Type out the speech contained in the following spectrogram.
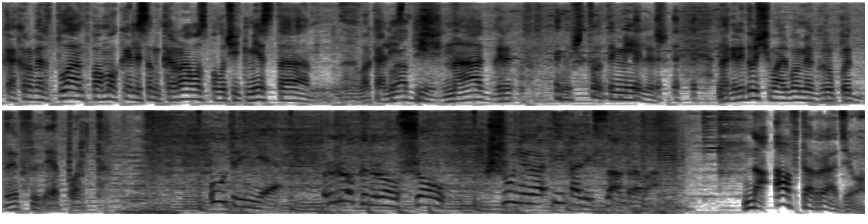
как Роберт Плант помог Элисон Краус получить место э, вокалистки на... Ну, что ты мелешь? На грядущем альбоме группы Def Leppard. «Утреннее рок-н-ролл-шоу» Шунина и Александрова на Авторадио.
